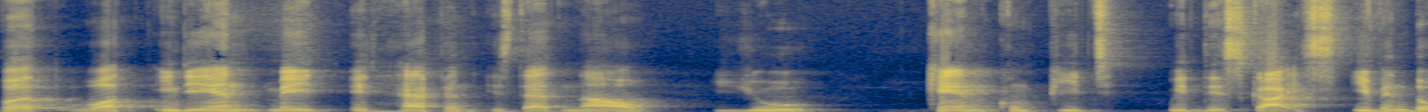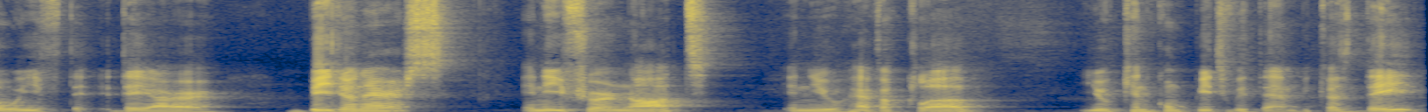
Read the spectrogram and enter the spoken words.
But what in the end made it happen is that now you can compete with these guys, even though if they are billionaires, and if you're not, and you have a club, you can compete with them because they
